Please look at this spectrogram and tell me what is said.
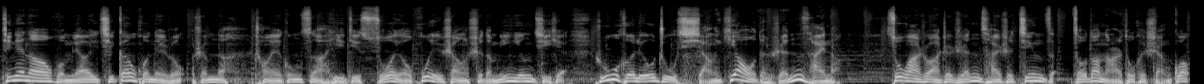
今天呢，我们聊一期干货内容，什么呢？创业公司啊，以及所有未上市的民营企业，如何留住想要的人才呢？俗话说啊，这人才是金子，走到哪儿都会闪光。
